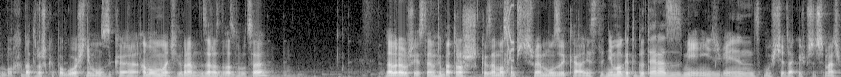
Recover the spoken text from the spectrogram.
bo chyba troszkę pogłośnie muzykę. Albo momencik, dobra, zaraz do was wrócę. Dobra, już jestem, chyba troszkę za mocno przyciszyłem muzykę, ale niestety nie mogę tego teraz zmienić, więc musicie to jakoś przytrzymać.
